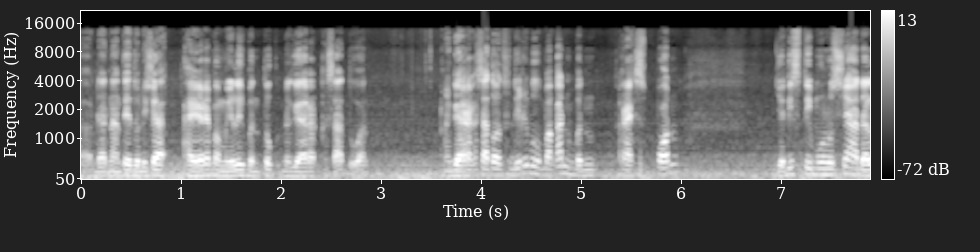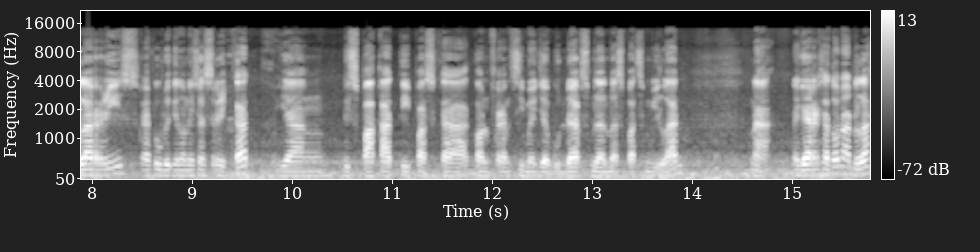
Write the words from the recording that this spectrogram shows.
uh, dan nanti Indonesia akhirnya memilih bentuk negara kesatuan negara kesatuan sendiri merupakan respon jadi stimulusnya adalah RIS Republik Indonesia Serikat yang disepakati pasca konferensi meja bundar 1949. Nah, negara kesatuan adalah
